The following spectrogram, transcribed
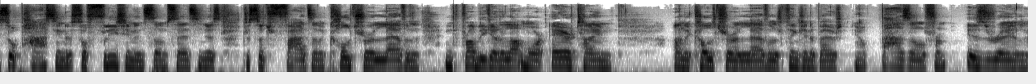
so passing, they're so fleeting in some sense, and just just such fads on a cultural level, and probably get a lot more airtime on a cultural level, thinking about, you know, Basil from Israel,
